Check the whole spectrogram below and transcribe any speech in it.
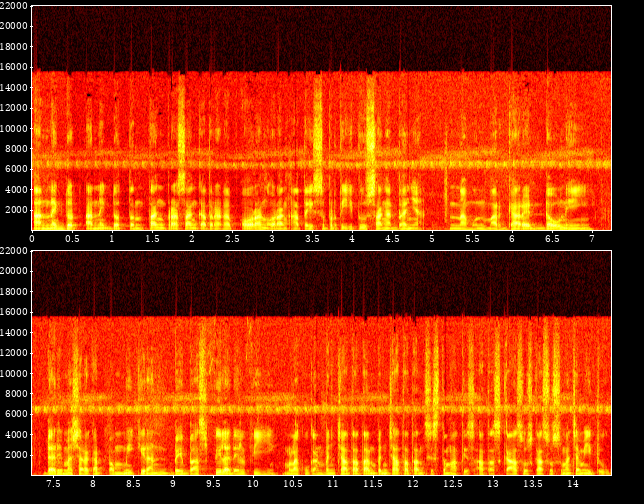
Anekdot-anekdot tentang prasangka terhadap orang-orang ateis seperti itu sangat banyak. Namun Margaret Downey dari masyarakat pemikiran bebas Philadelphia melakukan pencatatan-pencatatan sistematis atas kasus-kasus semacam itu.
